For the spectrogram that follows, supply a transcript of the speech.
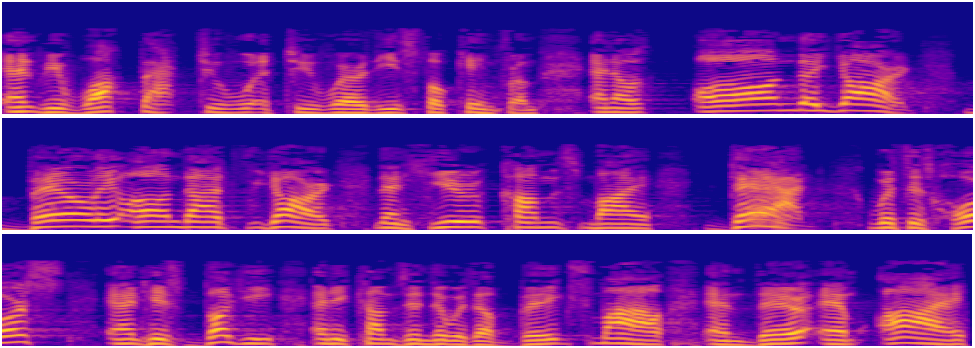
and we walked back to, to where these folk came from. And I was on the yard, barely on that yard. Then here comes my dad with his horse and his buggy and he comes in there with a big smile and there am I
